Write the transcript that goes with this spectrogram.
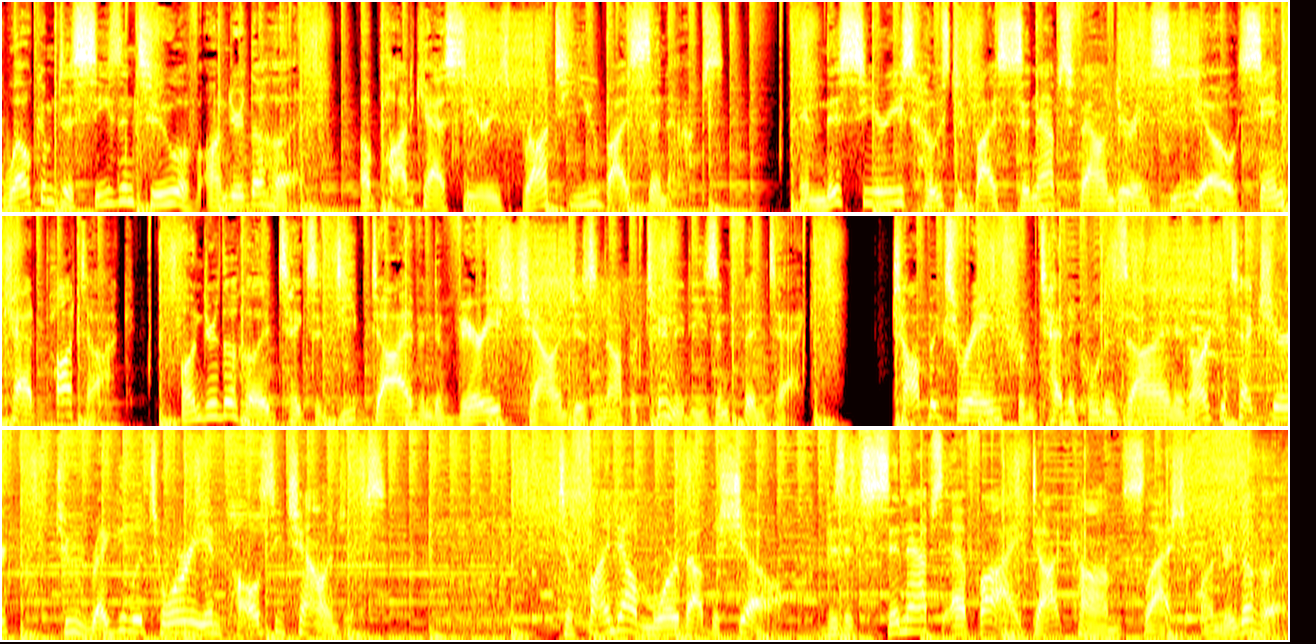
Welcome to Season 2 of Under the Hood, a podcast series brought to you by Synapse. In this series, hosted by Synapse founder and CEO Sankaet Pathak, Under the Hood takes a deep dive into various challenges and opportunities in fintech. Topics range from technical design and architecture to regulatory and policy challenges. To find out more about the show, visit synapsefi.com slash under the hood.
